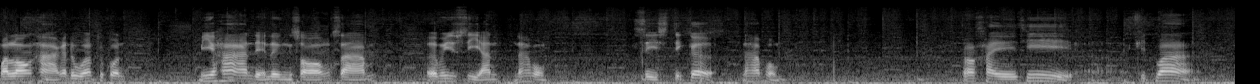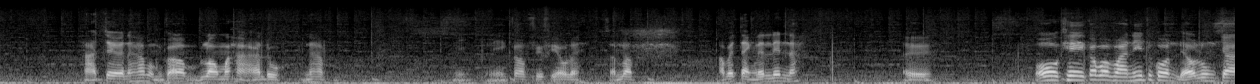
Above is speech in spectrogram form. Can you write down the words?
มาลองหากันดูครับทุกคนมีห้าอันเดี๋ยวหนึ่งสองสามเออมีอยู่สี่อันนะครับผมสี่สติกเกอร์นะครับผม ก็ใครที่คิดว่าหาเจอนะครับผมก็ลองมาหากันดูนะครับ นี่นี่ก็เฟี้ยวๆเลยสำหรับเอาไปแต่งเล่นๆนะ เออ โอเคก็ประมาณนี้ทุกคนเดี๋ยวลุงจะ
